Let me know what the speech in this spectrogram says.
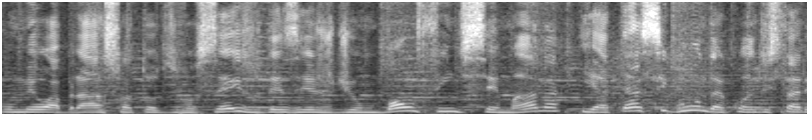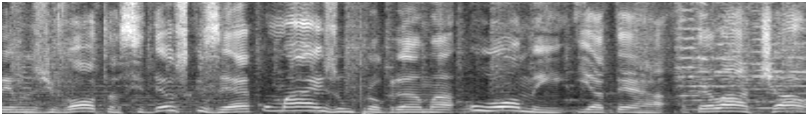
o meu abraço a todos vocês, o desejo de um bom fim de semana e até segunda, quando estaremos de volta, se Deus quiser, com mais um programa O Homem e a Terra. Até lá, tchau!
